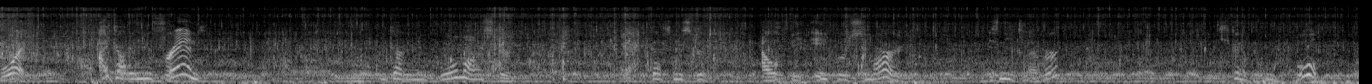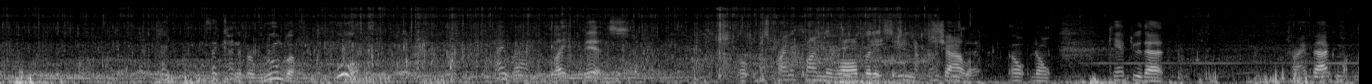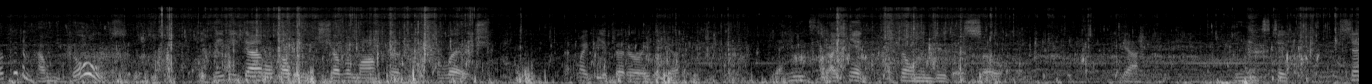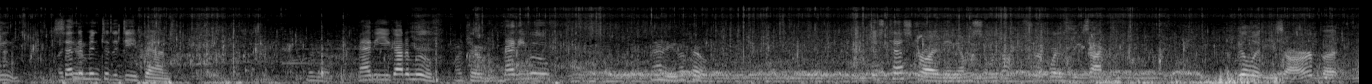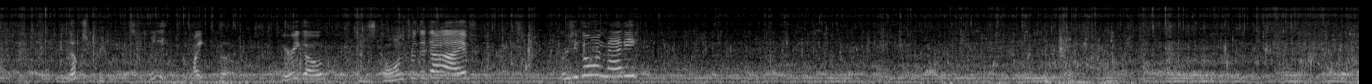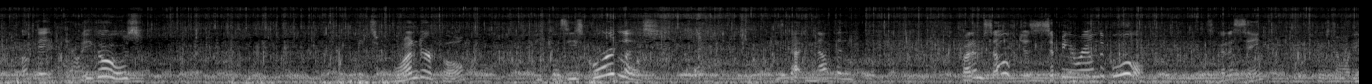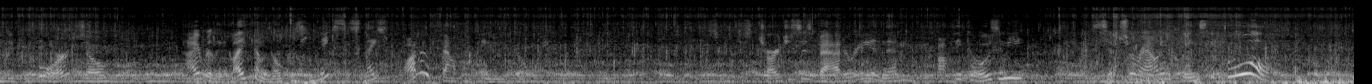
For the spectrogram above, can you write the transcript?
boy, I got a new friend. We got a new pool monster. That's Mr. Alfie Aiper Smart. Isn't he clever? He's gonna clean the pool. It's like kind of a Roomba for the pool. I rather like this. Oh, he's trying to climb the wall, but it's too shallow. Oh, no. Can't do that. Try and back him up. Look at him, how he goes. That'll help him shove him off the, the ledge. That might be a better idea. Yeah, he needs to, I can't film and do this, so yeah. He needs to send send him into the deep end. Maddie, you gotta move. Maddie, move. Maddie, look out. We're just test driving him, so we're not sure what his exact abilities are, but he looks pretty. It's really quite good. Here he goes. He's going for the dive. Where's he going, Maddie? Okay, there he goes. It's wonderful because he's cordless. He's got nothing but himself just zipping around the pool. He's gonna sink based on what he did before, so I really like him though because he makes this nice water fountain thing going. Charges his battery and then off he goes and he zips around and cleans the pool.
